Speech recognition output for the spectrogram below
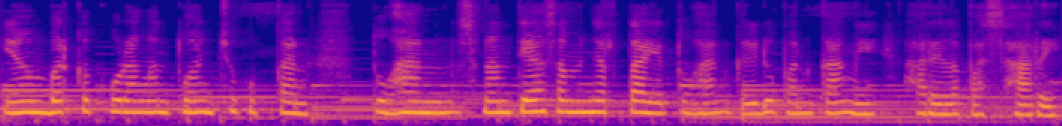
Yang berkekurangan Tuhan cukupkan. Tuhan senantiasa menyertai Tuhan kehidupan kami hari lepas hari.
